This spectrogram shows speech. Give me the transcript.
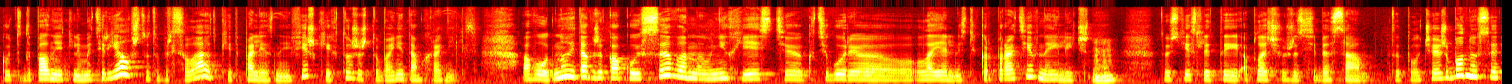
какой-то дополнительный материал, что-то присылают, какие-то полезные фишки, их тоже, чтобы они там хранились. Вот. Ну и так же, как у Seven, у них есть э, категория лояльности корпоративная и личная. Угу. То есть если ты оплачиваешь за себя сам, ты получаешь бонусы.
